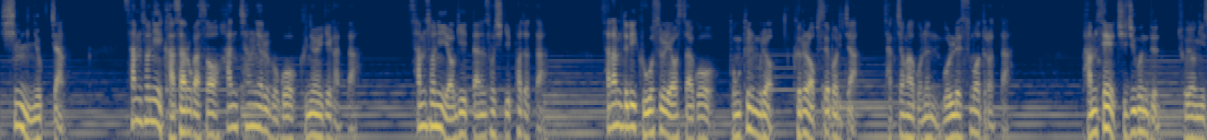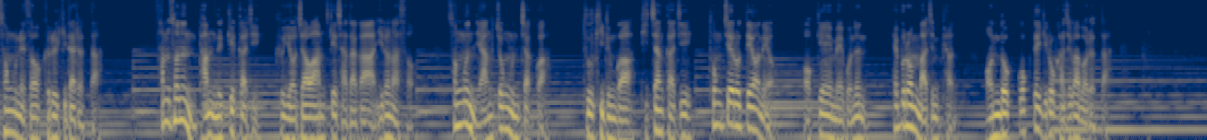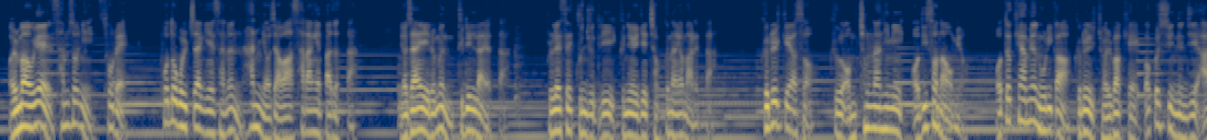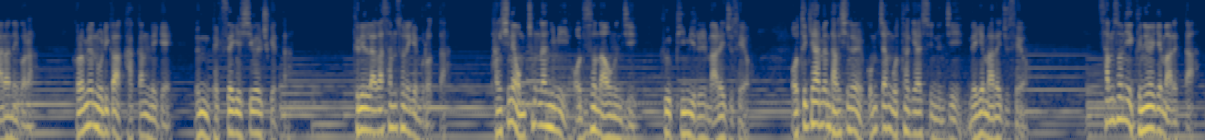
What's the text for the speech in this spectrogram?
16장 삼손이 가사로 가서 한 창녀를 보고 그녀에게 갔다. 삼손이 여기 있다는 소식이 퍼졌다. 사람들이 그곳을 에워싸고 동틀 무렵 그를 없애버리자 작정하고는 몰래 숨어들었다. 밤새 쥐죽은 듯 조용히 성문에서 그를 기다렸다. 삼손은 밤 늦게까지 그 여자와 함께 자다가 일어나서 성문 양쪽 문짝과 두 기둥과 빗장까지 통째로 떼어내어 어깨에 메고는 헤브론 맞은편 언덕 꼭대기로 가져가 버렸다. 얼마 후에 삼손이 소래 포도 골짜기에 사는 한 여자와 사랑에 빠졌다. 여자의 이름은 드릴라였다. 블레셋 군주들이 그녀에게 접근하여 말했다. 그를 꿰어서 그 엄청난 힘이 어디서 나오며 어떻게 하면 우리가 그를 결박해 꺾을 수 있는지 알아내거라. 그러면 우리가 각각 내게 은 100세겔씩을 주겠다. 드릴라가 삼손에게 물었다. 당신의 엄청난 힘이 어디서 나오는지 그 비밀을 말해주세요. 어떻게 하면 당신을 꼼짝 못하게 할 수 있는지 내게 말해주세요. 삼손이 그녀에게 말했다.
